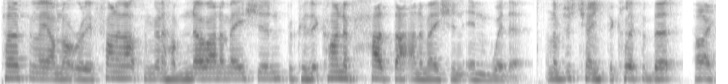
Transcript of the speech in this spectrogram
personally, I'm not really a fan of that, so I'm going to have no animation because it kind of has that animation in with it. And I've just changed the clip a bit. Hi,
